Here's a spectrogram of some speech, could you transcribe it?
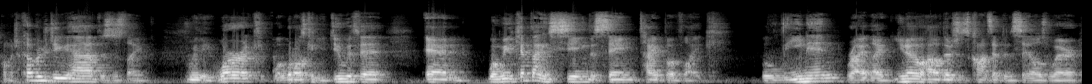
how much coverage do you have? This is like really work? What, what else can you do with it? And when we kept on seeing the same type of like lean in, right? Like, you know how there's this concept in sales where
